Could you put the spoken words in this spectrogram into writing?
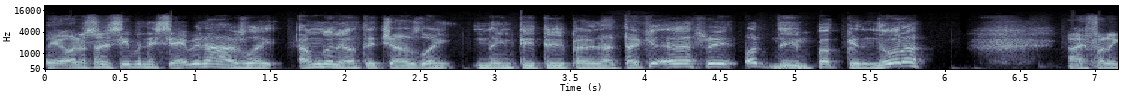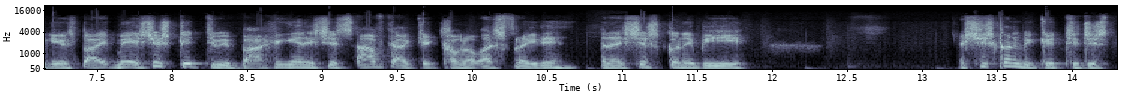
Mate, honestly, see when they said me that, I was like, I'm going to have to charge like ninety-two pound a ticket at this rate. What the mm-hmm. fucking know Aye, fun and games, but mate, it's just good to be back again. It's just I've got a gig coming up this Friday, and it's just going to be, it's just going to be good to just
